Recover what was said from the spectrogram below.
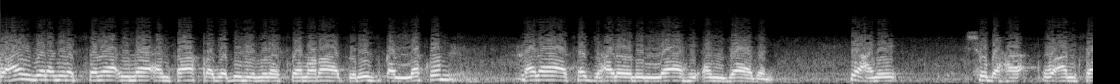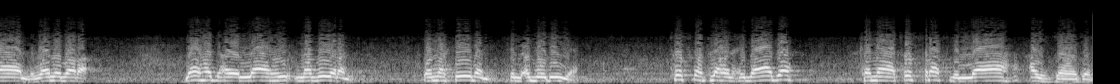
وأنزل من السماء ماء فأخرج به من الثمرات رزقا لكم. فلا تجعلوا لله أندادا. يعني شبه وأمثال ونظر. لا تجعل الله نظيرا ومثيلا في العبودية. تصرف له العبادة كما تصرف لله عز وجل.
